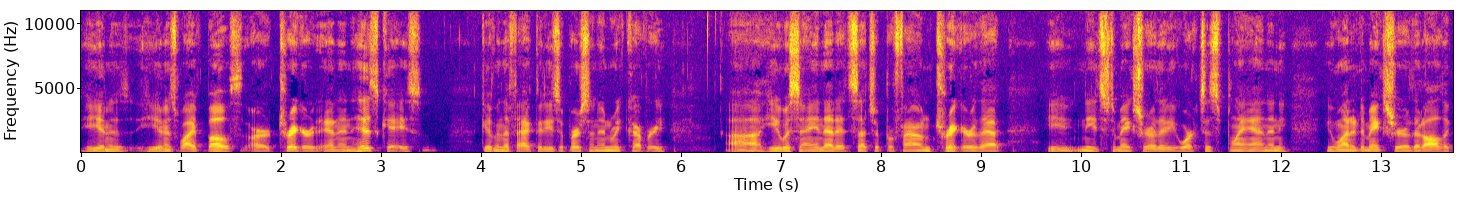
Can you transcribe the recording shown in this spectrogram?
he and his he and his wife both are triggered. And in his case, given the fact that he's a person in recovery, uh, he was saying that it's such a profound trigger that he needs to make sure that he works his plan, and he, he wanted to make sure that all the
